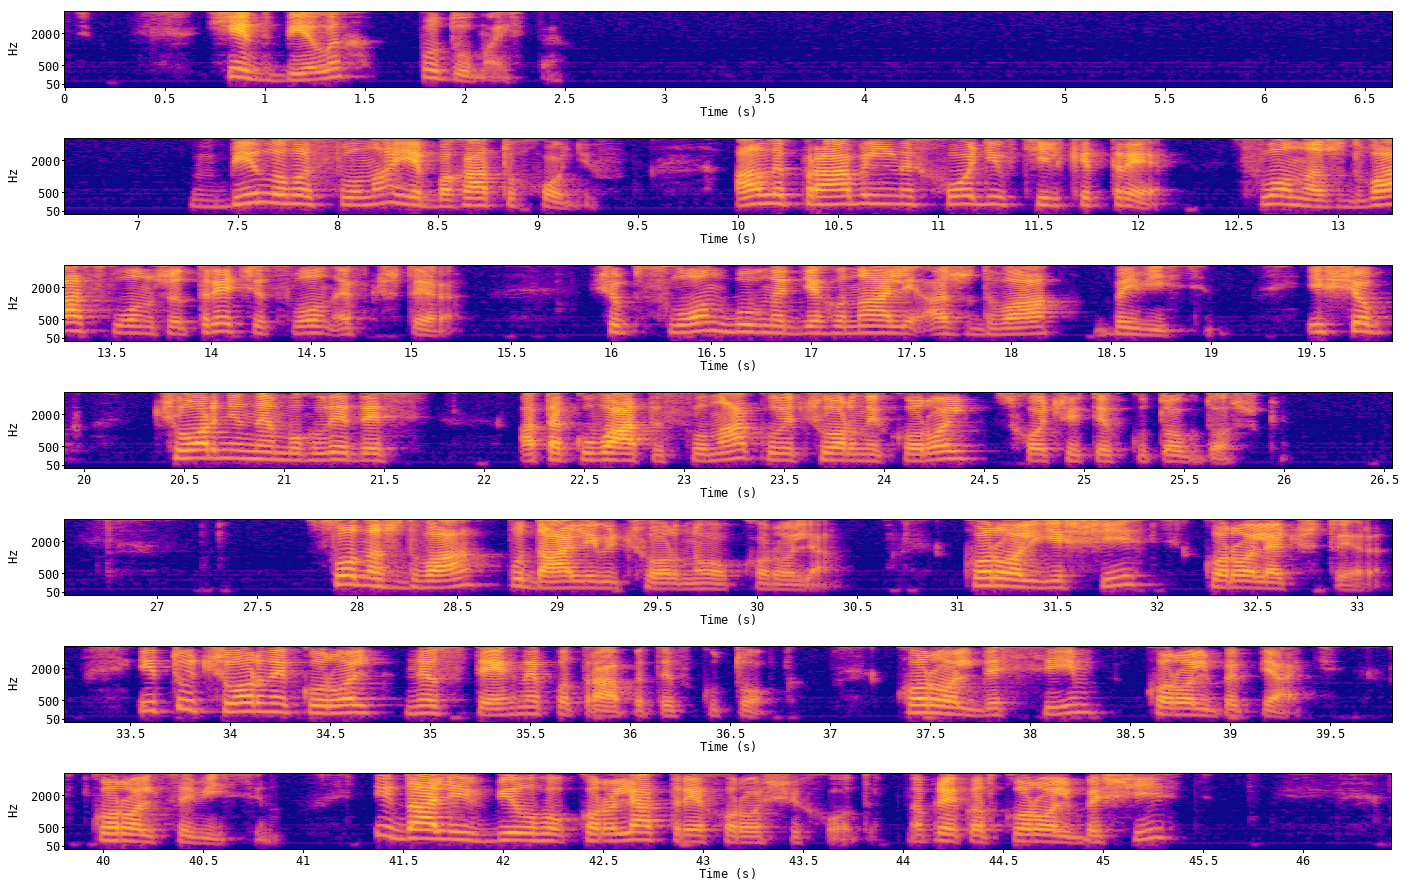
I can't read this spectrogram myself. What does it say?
Хід білих, подумайте. В білого слона є багато ходів. Але правильних ходів тільки три: слон H2, слон G3 чи слон F4. Щоб слон був на діагоналі H2 B8. І щоб чорні не могли десь атакувати слона, коли чорний король схоче йти в куток дошки. Слон H2 подалі від чорного короля. Король Е6, король А4. І тут чорний король не встигне потрапити в куток. Король d7, король b5, король c8. І далі в білого короля три хороші ходи. Наприклад, король b6.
